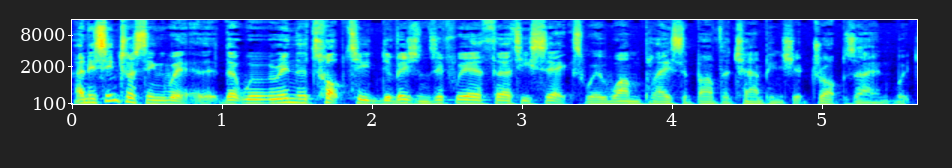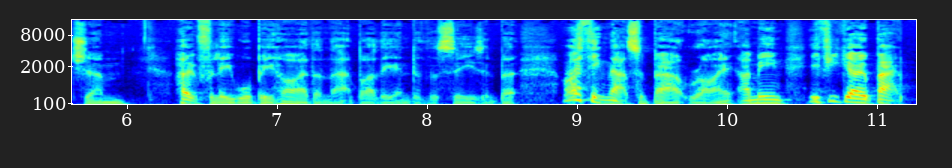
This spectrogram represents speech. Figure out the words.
And it's interesting that we're in the top two divisions. If we're 36, we're one place above the championship drop zone, which um, hopefully will be higher than that by the end of the season. But I think that's about right. I mean, if you go back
